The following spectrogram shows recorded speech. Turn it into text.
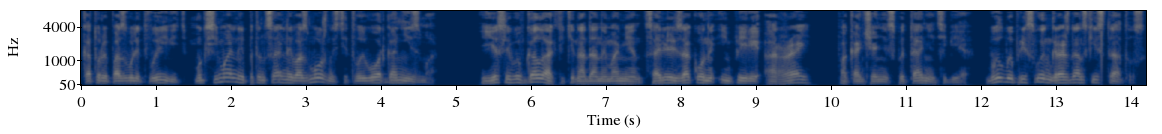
которое позволит выявить максимальные потенциальные возможности твоего организма. Если бы в галактике на данный момент царили законы империи Аррай, по окончании испытания тебе был бы присвоен гражданский статус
